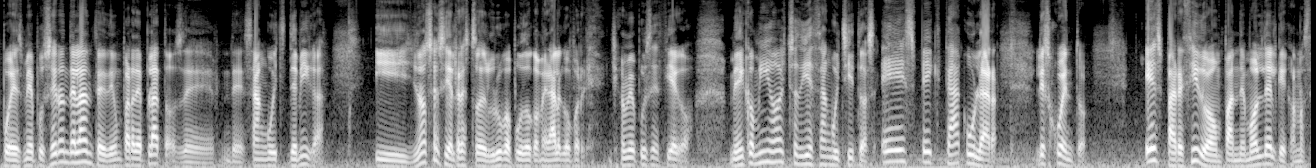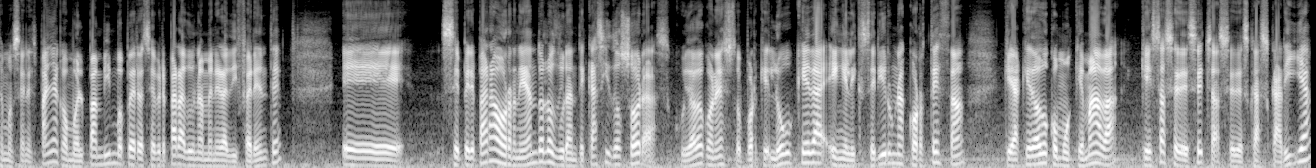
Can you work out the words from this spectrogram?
pues me pusieron delante de un par de platos de, de sándwich de miga. Y no sé si el resto del grupo pudo comer algo porque yo me puse ciego. Me he comido 8 o 10 sándwichitos. Espectacular. Les cuento. Es parecido a un pan de molde el que conocemos en España, como el pan bimbo, pero se prepara de una manera diferente. Eh, se prepara horneándolo durante casi dos horas. Cuidado con esto, porque luego queda en el exterior una corteza que ha quedado como quemada, que esa se desecha, se descascarilla,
